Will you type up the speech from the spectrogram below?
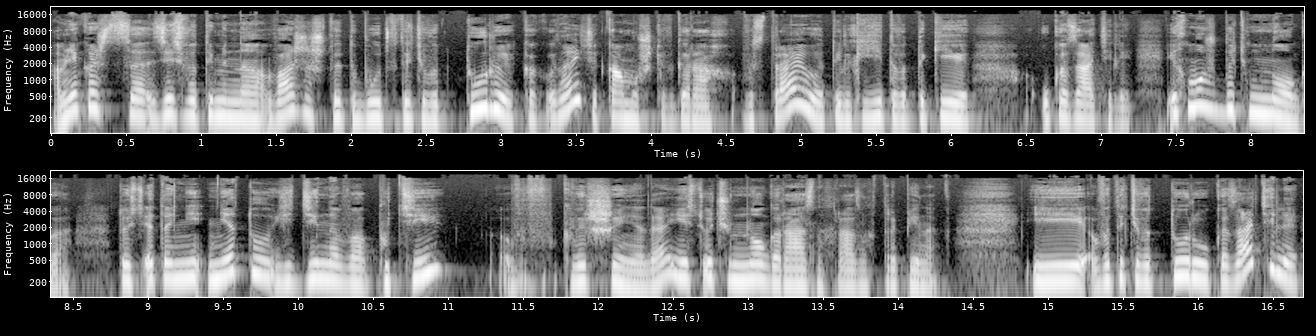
А мне кажется, здесь вот именно важно, что это будут вот эти вот туры, как, знаете, камушки в горах выстраивают, или какие-то вот такие указатели. Их может быть много. То есть это не, нету единого пути, к вершине, да, есть очень много разных-разных тропинок. И вот эти вот туры-указатели,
